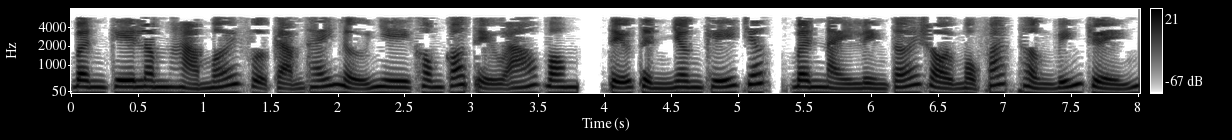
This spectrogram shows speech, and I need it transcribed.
bên kia lâm hà mới vừa cảm thấy nữ nhi không có tiểu áo bông, tiểu tình nhân khí chất, bên này liền tới rồi một phát thần biến chuyển.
